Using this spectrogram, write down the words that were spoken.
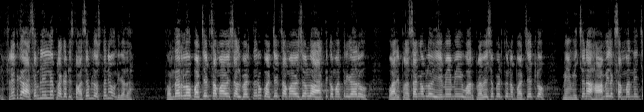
డెఫినెట్గా అసెంబ్లీలే అసెంబ్లీలోనే ప్రకటిస్తాం. అసెంబ్లీ వస్తూనే ఉంది కదా. తొందరలో బడ్జెట్ సమావేశాలు పెడతారు. బడ్జెట్ సమావేశంలో ఆర్థిక మంత్రి గారు వారి ప్రసంగంలో ఏమేమి వారు ప్రవేశపెడుతున్న బడ్జెట్లో మేము ఇచ్చిన హామీలకు సంబంధించి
